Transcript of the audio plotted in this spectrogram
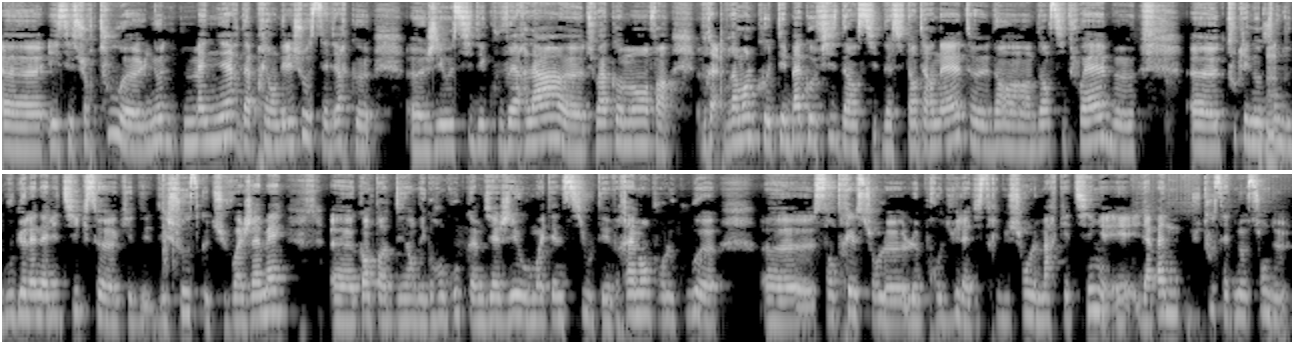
Euh, et c'est surtout euh, une autre manière d'appréhender les choses. C'est-à-dire que euh, j'ai aussi découvert là, tu vois, comment, enfin, vraiment le côté back-office d'un site, d'un site internet, d'un site web, toutes les notions mm. de Google Analytics, qui est des, choses que tu vois jamais quand tu es dans des grands groupes comme Diageo ou Moitensi, où tu es vraiment pour le coup centré sur le, le, produit, la distribution, le marketing, et il n'y a pas du tout cette notion de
